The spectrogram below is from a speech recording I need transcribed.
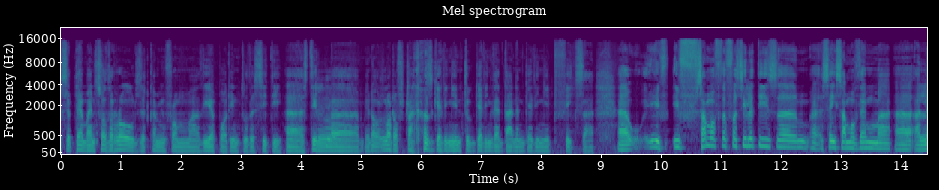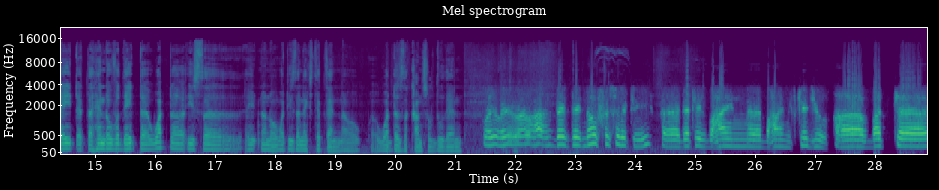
September and saw the roads that coming from uh, the airport into the city. Uh, still, uh, you know, a lot of struggles getting into getting that done and getting it fixed. Uh, uh, if if some of the facilities, um, uh, say some of them are late at the handover date, what is the no no what is the next step then? What does the council do then? Well, well uh, there, there's no facility uh, that is behind uh, behind schedule. Uh, but uh,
